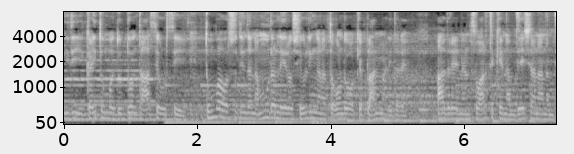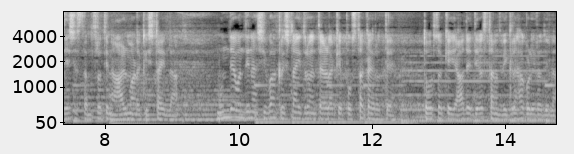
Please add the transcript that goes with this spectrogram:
ನಿಧಿ, ಕೈ ತುಂಬ ದುಡ್ಡು ಅಂತ ಆಸೆ ಹುಡ್ಸಿ ತುಂಬ ವರ್ಷದಿಂದ ನಮ್ಮೂರಲ್ಲೇ ಇರೋ ಶಿವಲಿಂಗನ ತಗೊಂಡು ಹೋಗೋಕ್ಕೆ ಪ್ಲಾನ್ ಮಾಡಿದ್ದಾರೆ. ಆದರೆ ನನ್ನ ಸ್ವಾರ್ಥಕ್ಕೆ ನಮ್ಮ ದೇಶನ ನಮ್ಮ ದೇಶದ ಸಂಸ್ಕೃತಿನ ಹಾಳು ಮಾಡೋಕೆ ಇಷ್ಟ ಇಲ್ಲ. ಮುಂದೆ ಒಂದಿನ ಶಿವ, ಕೃಷ್ಣ ಇದ್ರು ಅಂತ ಹೇಳೋಕ್ಕೆ ಪುಸ್ತಕ ಇರುತ್ತೆ. ತೋರಿಸೋಕೆ ಯಾವುದೇ ದೇವಸ್ಥಾನದ ವಿಗ್ರಹಗಳು ಇರೋದಿಲ್ಲ.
